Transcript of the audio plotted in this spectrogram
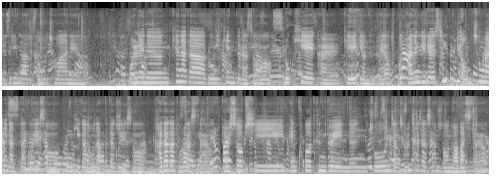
애들이 막 너무 좋아하네요. 원래는 캐나다 롱이 캔드라서 로키에 갈 계획이었는데요. 어, 가는 길에 산불이 엄청 많이 났다고 해서 공기가 너무 나쁘다고 해서 가다가 돌아왔어요. 별 수 없이 밴쿠버 근교에 있는 좋은 장소를 찾아서 한번 와봤어요.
